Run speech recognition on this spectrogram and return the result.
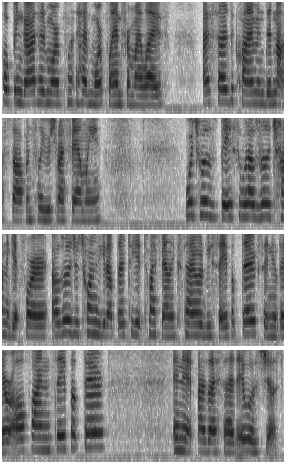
hoping God had more pl- had more planned for my life. I started to climb and did not stop until I reached my family, which was basically what I was really trying to get for. I was really just trying to get up there to get to my family because I would be safe up there because I knew they were all fine and safe up there and it as i said it was just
